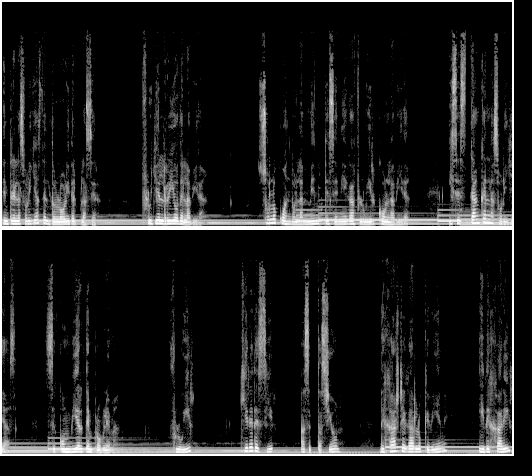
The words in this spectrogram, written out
Entre las orillas del dolor y del placer fluye el río de la vida. Solo cuando la mente se niega a fluir con la vida y se estanca en las orillas, se convierte en problema. Fluir quiere decir aceptación, dejar llegar lo que viene y dejar ir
